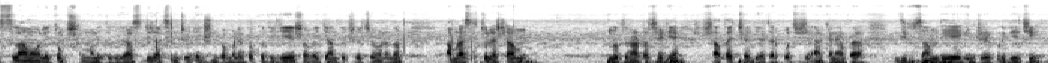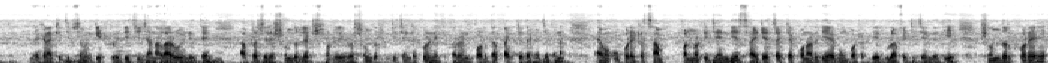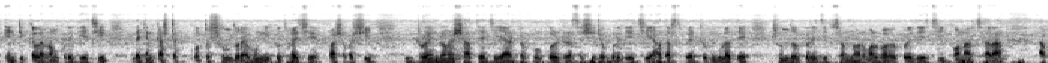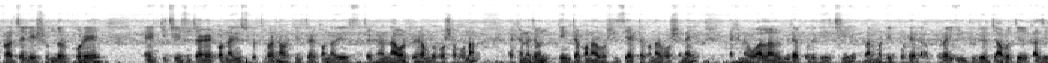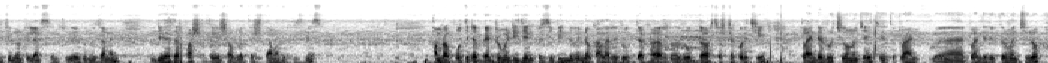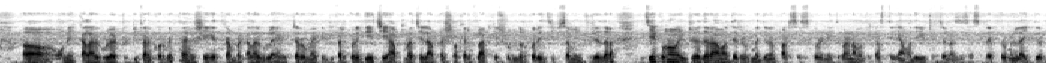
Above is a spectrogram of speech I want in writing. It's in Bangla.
আসসালামু আলাইকুম সম্মানিত বিরাজ ডিলাক্স ইন্ট্রোডাকশন কোম্পানির পক্ষ থেকে সবাইকে আন্তরিক শুভেচ্ছা অভিনন্দন। আমরা আজকে চলে আসলাম নতুন আটা সাইডে সাতাশ ছয় দু হাজার পঁচিশে। এখানে আমরা জিপসাম দিয়ে ইন্টারভিউ করে দিয়েছি। এখানে একটা জিপসামের গেট করে দিয়েছি জানালার উইন্ডোতে আপনার চাইলে সুন্দর লেটেস্ট মডেল এবার সুন্দর ডিজাইনটা করে নিতে পারবেন পর্দার পাইপটা দেখা যাবে না। এবং উপরে একটা ছাপ্পান্ন ডিজাইন দিয়ে সাইডে চারটা কর্নার দিয়ে এবং বর্ডার দিয়ে গোলাপের ডিজাইনটা দিয়ে সুন্দর করে এন্টিক কালার রং করে দিয়েছি। দেখেন কাজটা কত সুন্দর এবং নিখুঁত হয়েছে। পাশাপাশি ড্রয়িং রুমের সাথে যে আরেকটা করিডোর আছে, সেটাও করে দিয়েছি। আদার্স বেডরুমগুলোতে সুন্দর করে জিপসাম নর্মালভাবে করে দিয়েছি। কর্নার ছাড়া আপনারা চাইলে সুন্দর করে কিছু কিছু জায়গায় কর্নার ইউজ করতে পারেন, আবার কিছু জায়গায় কর্নার ইউজ যেখানে না বসবে আমরা বসাবো না। এখানে যেমন তিনটা কর্নার বসেছি, একটা কর্নার বসে নাই। এখানে ওয়াল আলমিরা করে দিয়েছি বার্মাটিক বোর্ডের। আপনারা ইন্টেরিয়র যাবতীয় কাজের জন্য ডিলাক্স ইন্টেরিয়র কিন্তু জানেন। দুই হাজার পাঁচ সাল থেকে সফলতার সাথে আমাদের বিজনেস আমরা প্রতিটা বেডরুমে ডিজাইন করেছি, ভিন্ন ভিন্ন কালারের রূপ দেখার, রূপ দেওয়ার চেষ্টা করেছি। ক্লায়েন্টের রুচি অনুযায়ী যেহেতু ক্লায়েন্ট ক্লায়েন্টের রিকোয়ারমেন্ট ছিল অনেক উনি কালারগুলো একটু ডিফার করবে। তাই সেক্ষেত্রে আমরা কালারগুলো এক একটা রুমে ডিফার করে দিয়েছি। আপনারা চাইলে আপনার শখের ফ্ল্যাটকে সুন্দর করে জিপসাম ইন্টেরিয়র দ্বারা যে কোনো ইন্টেরিয়র দ্বারা আমাদের মাধ্যমে পারচেস করে নিতে পারেন। আমাদের কাছ থেকে আমাদের ইউটিউব চ্যানেলটি সাবস্ক্রাইব করবেন লাইক দেবেন।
